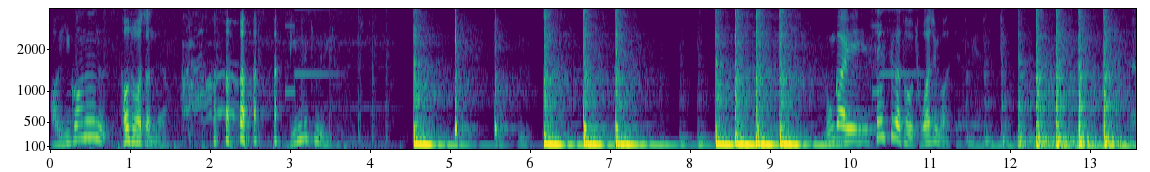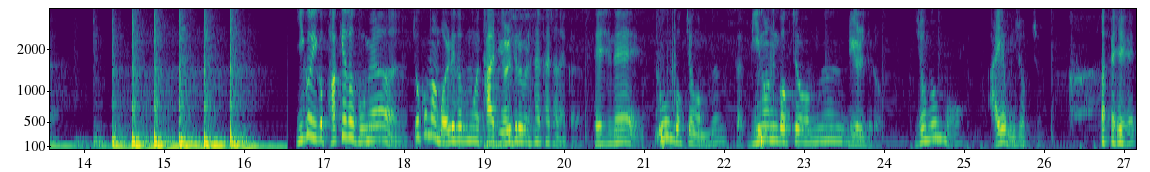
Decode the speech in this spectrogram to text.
아 이거는 더 좋아졌네요. 민 느낌이 되게 좋아요. 음. 뭔가 이 센스가 더 좋아진 것 같아요. 이게. 네. 이거 이거 밖에서 보면 조금만 멀리서 보면 다 real 드럼이라고 생각하지 않을까요? 대신에 소음 걱정 없는, 그러니까 민원 걱정 없는 real 드럼. 이 정도면 뭐 아예 문제 없죠. 예.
